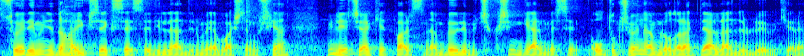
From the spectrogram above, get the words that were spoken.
söylemini daha yüksek sesle dillendirmeye başlamışken Milliyetçi Hareket Partisi'nden böyle bir çıkışın gelmesi oldukça önemli olarak değerlendiriliyor bir kere.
